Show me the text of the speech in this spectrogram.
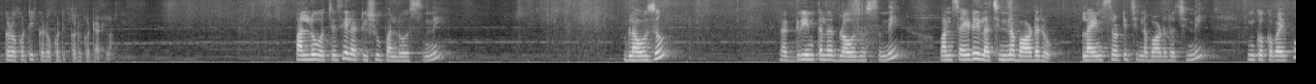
ఇక్కడ ఒకటి ఇక్కడ ఒకటి ఇక్కడ ఒకటి అట్లా. పళ్ళు వచ్చేసి ఇలా టిష్యూ పళ్ళు వస్తుంది. బ్లౌజు. ఇలా గ్రీన్ కలర్ బ్లౌజ్ వస్తుంది. వన్ సైడ్ ఇలా చిన్న బార్డరు లైన్స్ తోటి చిన్న బార్డర్ వచ్చింది. ఇంకొక వైపు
